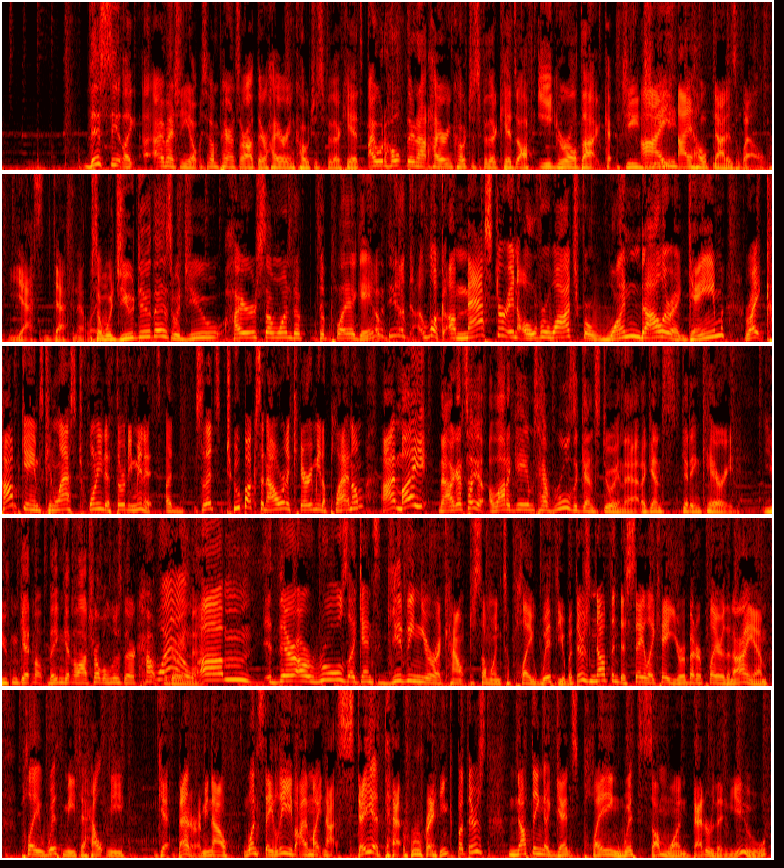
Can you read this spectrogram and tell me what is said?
this seems like I mentioned. You know, some parents are out there hiring coaches for their kids. I would hope they're not hiring coaches for their kids off egirl.gg. I I hope not as well. Yes, definitely. so would you do this? Would you hire someone to, to play a game with you? Uh, Look, a master in Overwatch for one dollar a game, right? Comp games can last twenty to thirty minutes, so that's two bucks an hour to carry me to platinum. I might. Now I gotta tell you, a lot of games have rules against doing that, against getting carried. You can get in, they can get in a lot of trouble and lose their account for doing that. Well, um, there are rules against giving your account to someone to play with you, but there's nothing to say like, "Hey, you're a better player than I am. Play with me to help me." Get better. I mean, now once they leave, I might not stay at that rank, but there's nothing against playing with someone better than you.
